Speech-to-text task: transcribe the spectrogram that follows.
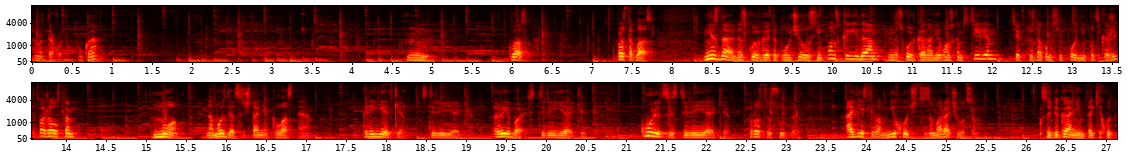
Вот так вот. Ну-ка. Класс. Просто класс. Не знаю, насколько это получилась японская еда, насколько она в японском стиле. Те, кто знаком с Японией, подскажите, пожалуйста. Но, на мой взгляд, сочетание классное. Креветки с терияки, рыба с терияки, курица с терияки. Просто супер. А если вам не хочется заморачиваться с выпеканием таких вот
